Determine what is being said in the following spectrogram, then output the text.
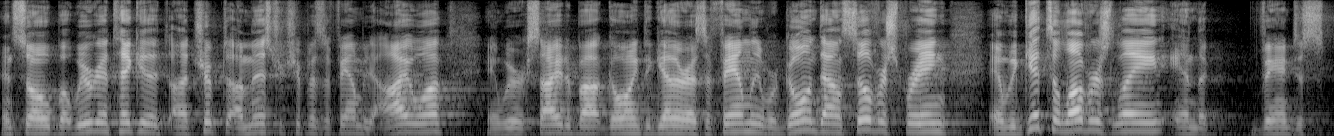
And so, but we were going to take a, a trip, to, a ministry trip as a family to Iowa, and we were excited about going together as a family. We're going down Silver Spring, and we get to Lover's Lane, and the van just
